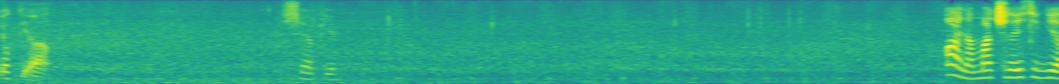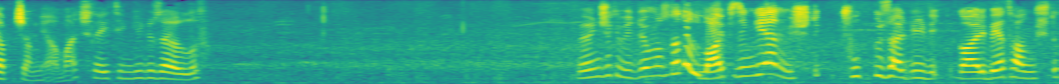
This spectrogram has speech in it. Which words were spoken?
Yok ya. Şey yapayım. Aynen maç ratingi yapacağım ya. Maç ratingi güzel olur. Ve önceki videomuzda da Leipzig'i yenmiştik. Çok güzel bir galibiyet almıştık.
